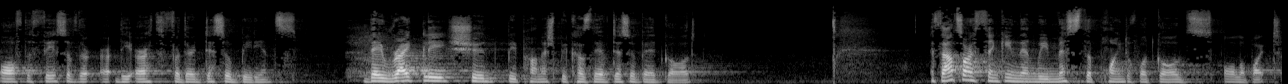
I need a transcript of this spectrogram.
off the face of the earth for their disobedience. They rightly should be punished because they have disobeyed God. If that's our thinking, then we miss the point of what God's all about.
